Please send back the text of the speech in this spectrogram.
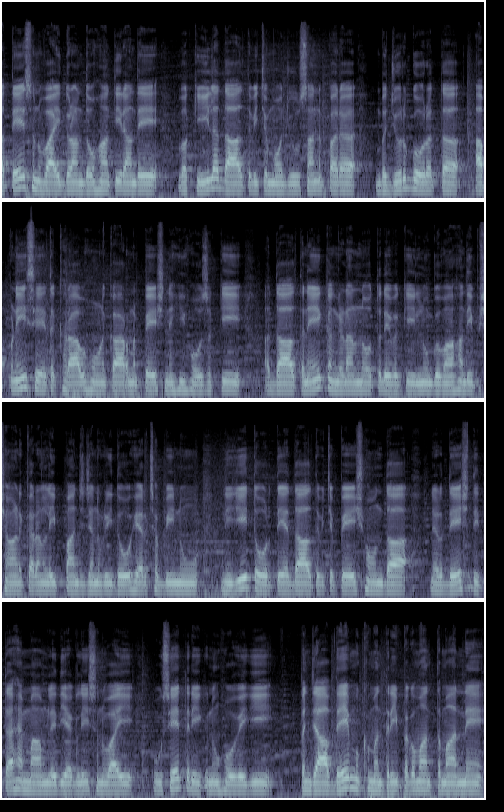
ਅਤੇ ਸੁਣਵਾਈ ਦੌਰਾਨ ਦੋਹਾਂ ਧਿਰਾਂ ਦੇ ਵਕੀਲ ਅਦਾਲਤ ਵਿੱਚ ਮੌਜੂਦ ਸਨ, ਪਰ ਬਜ਼ੁਰਗ ਔਰਤ ਆਪਣੀ ਸਿਹਤ ਖਰਾਬ ਹੋਣ ਕਾਰਨ ਪੇਸ਼ ਨਹੀਂ ਹੋ ਸਕੀ। ਅਦਾਲਤ ਨੇ ਕੰਗਣਾ ਰਣੌਤ ਦੇ ਵਕੀਲ ਨੂੰ ਗਵਾਹਾਂ ਦੀ ਪਛਾਣ ਕਰਨ ਲਈ 5 ਜਨਵਰੀ 2026 ਨੂੰ ਨਿੱਜੀ ਤੌਰ ਤੇ ਅਦਾਲਤ ਵਿੱਚ ਪੇਸ਼ ਹੋਣ ਦਾ ਨਿਰਦੇਸ਼ ਦਿੱਤਾ ਹੈ। ਮਾਮਲੇ ਦੀ ਅਗਲੀ ਸੁਣਵਾਈ ਉਸੇ ਤਰੀਕ ਨੂੰ ਹੋਵੇਗੀ। ਪੰਜਾਬ ਦੇ ਮੁੱਖ ਮੰਤਰੀ ਭਗਵੰਤ ਮਾਨ ਨੇ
